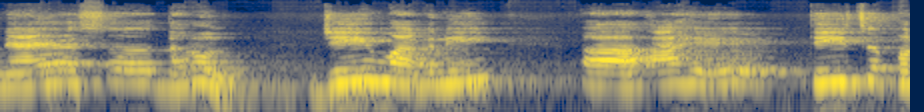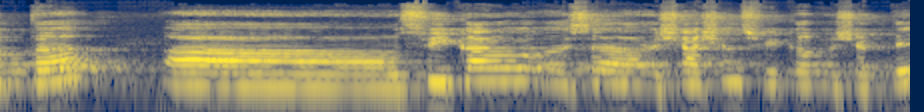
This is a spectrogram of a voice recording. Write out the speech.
न्यायास धरून जी मागणी आहे तीच फक्त स्वीकारू शासन स्वीकारू शकते.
